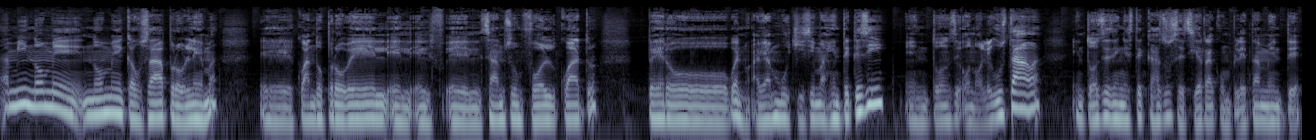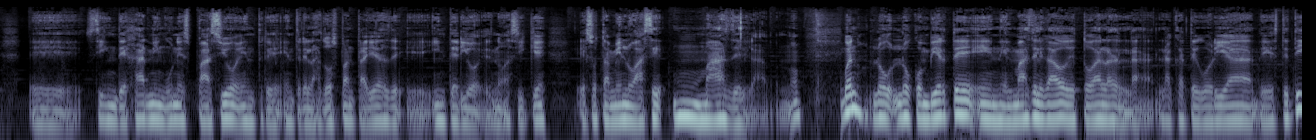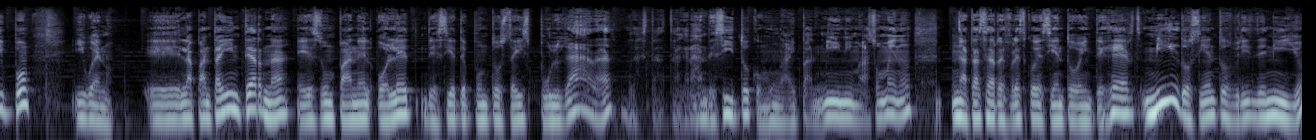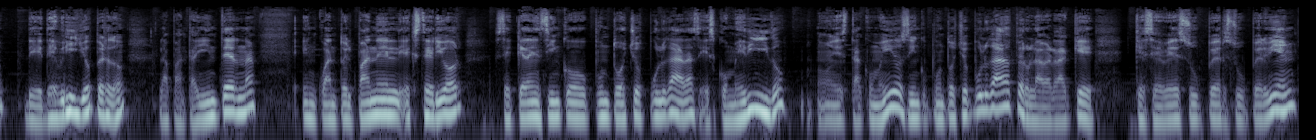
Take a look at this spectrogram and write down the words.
a, mí no me, no me causaba problema eh, cuando probé el, el, Samsung Fold 4 pero bueno, había muchísima gente que sí, entonces, o no le gustaba, entonces en este caso se cierra completamente eh, sin dejar ningún espacio entre, entre las dos pantallas de, eh, interiores, ¿no? Así que eso también lo hace más delgado, ¿no? Bueno, lo, convierte en el más delgado de toda la categoría de este tipo y bueno, eh, la pantalla interna es un panel OLED de 7.6 pulgadas, está, grandecito, como un iPad mini más o menos, una tasa de refresco de 120 Hz, 1200 brillos de, anillo, de, brillo, perdón, la pantalla interna. En cuanto al panel exterior, se queda en 5.8 pulgadas, es comedido, está comedido 5.8 pulgadas, pero la verdad que, que se ve súper, súper bien.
